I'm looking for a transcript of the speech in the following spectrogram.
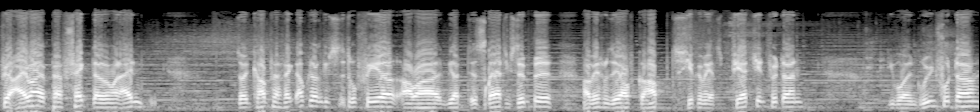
für einmal perfekt, also wenn man einen so einen Kampf perfekt abgeschlossen gibt es eine Trophäe, aber das ist relativ simpel, haben wir schon sehr oft gehabt. Hier können wir jetzt Pferdchen füttern. Die wollen Grünfutter.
